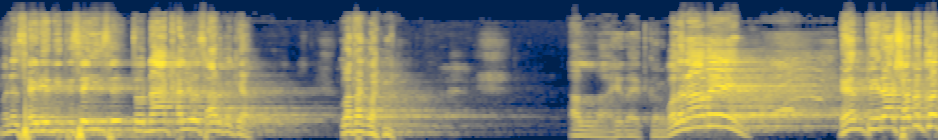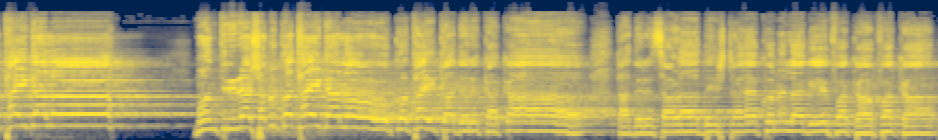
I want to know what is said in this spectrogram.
মানে ছাড়িয়ে দিতে সেইছে তো না খালিও ছাড়বে কেন কথা কয় না। আল্লাহ হেদায়ত করো। বলেন, আমিন। এমপিরা সব কোথায় গেল? মন্ত্রীরা সব কোথায় গেল? কোথায় কাদের কাকা? তাদের সারা দেশটা এখন লাগে ফাঁকা ফাঁকা।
